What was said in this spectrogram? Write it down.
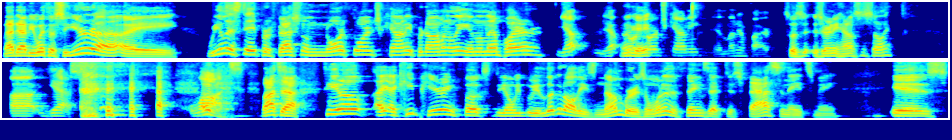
Glad to have you with us. So you're a, a real estate professional, North Orange County, predominantly Inland Empire. Yep, yep. Okay. North Orange County, Inland Empire. So is, is there any houses selling? Uh, yes, lots, okay. lots of. You know, I, I, keep hearing folks. You know, we, we look at all these numbers, and one of the things that just fascinates me is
